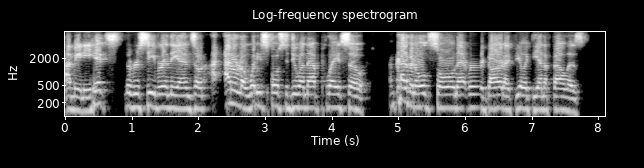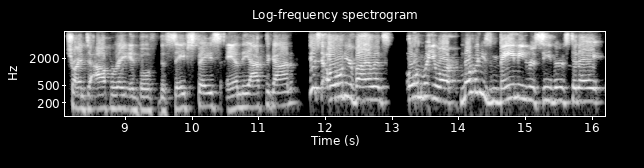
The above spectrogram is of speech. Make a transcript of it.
I mean, he hits the receiver in the end zone. I, I don't know what he's supposed to do on that play. So I'm kind of an old soul in that regard. I feel like the NFL is trying to operate in both the safe space and the octagon. Just own your violence, own what you are. Nobody's maiming receivers today,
